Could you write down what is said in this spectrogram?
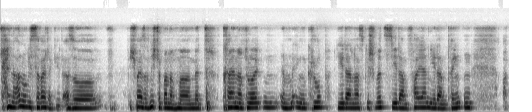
keine Ahnung, wie es da weitergeht. Also ich weiß auch nicht, ob man noch mal mit 300 Leuten im engen Club, jeder nass geschwitzt, jeder am Feiern, jeder am Trinken, ob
